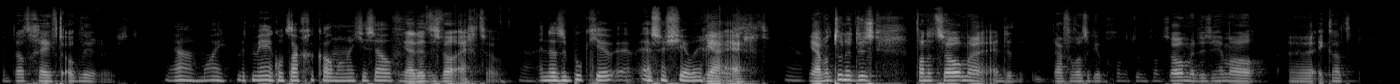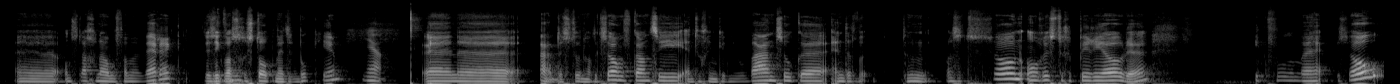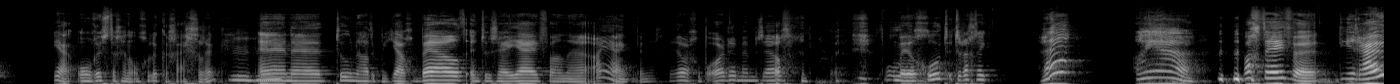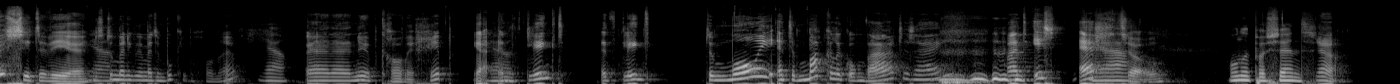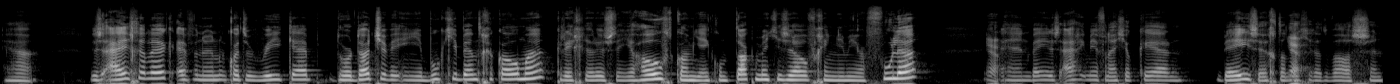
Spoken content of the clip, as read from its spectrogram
En dat geeft ook weer rust. ja, mooi. Met meer in contact gekomen met jezelf. Ja, dat is wel echt zo. Ja. En dat is het boekje eh, essentieel in Ja, echt. Ja. Ja, want toen het dus van het zomer, en dat, daarvoor was ik weer begonnen toen van het zomer, dus helemaal, eh, ik had eh, ontslag genomen van mijn werk. Dus ik was Mhm. gestopt met het boekje. Ja. En eh, nou, dus toen had ik zomervakantie en toen ging ik een nieuwe baan zoeken. En dat, toen was het zo'n onrustige periode. Ik voelde me zo ja, onrustig en ongelukkig eigenlijk. Mhm. En eh, toen had ik met jou gebeld en toen zei jij van, oh ja, ik ben echt heel erg op orde met mezelf. ik voel me heel goed. En toen dacht ik, hè? Oh ja, wacht even, die ruis zit er weer. Ja. Dus toen ben ik weer met een boekje begonnen. ja. En eh, nu heb ik gewoon weer grip. Ja, Ja. en het klinkt, het klinkt te mooi en te makkelijk om waar te zijn. maar het is echt Ja. zo. 100 procent. Ja. Ja. Dus eigenlijk, even een korte recap. Doordat je weer in je boekje bent gekomen, kreeg je rust in je hoofd, kwam je in contact met jezelf, ging je meer voelen. Ja. En ben je dus eigenlijk meer vanuit jouw kern bezig dan Ja. dat je dat was. En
